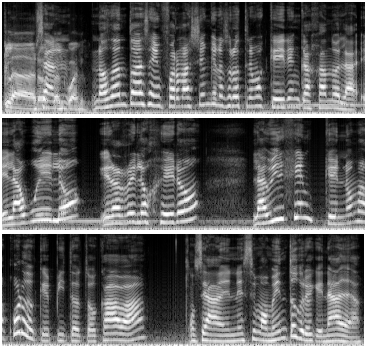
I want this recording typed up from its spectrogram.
Claro, o sea, tal cual. nos dan toda esa información que nosotros tenemos que ir encajándola. El abuelo era relojero, la virgen que no me acuerdo qué pito tocaba. O sea, en ese momento creo que nada.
